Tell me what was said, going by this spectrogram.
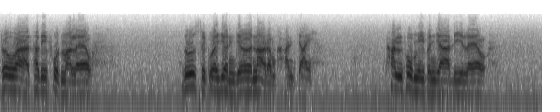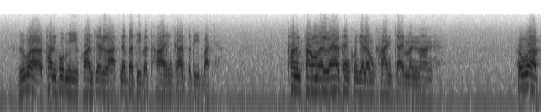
เพราะว่าถ้าที่พูดมาแล้ว รู้สึกว่าเยินเยอะน่ารำคาญใจ ท่านผู้มีปัญญาดีแล้ว หรือว่าท่านผู้มีความฉลาดในปฏิปทาแห่งการปฏิบัติ ท่านฟังมาแล้วท่านคงจะรำคาญใจมานาน เพราะว่าป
